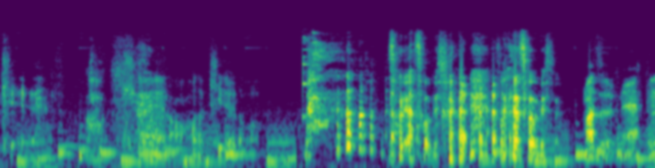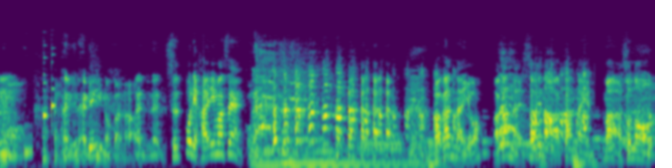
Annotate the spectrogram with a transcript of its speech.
けーかっけーな肌綺麗だわ そりゃそうでしょ。そりゃそうでしょ。まずねこの、何？言っていいのかな？何何？すっぽり入りませんこの。わかんないよ。わかんない。そういうのはわかんないけど。まあその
